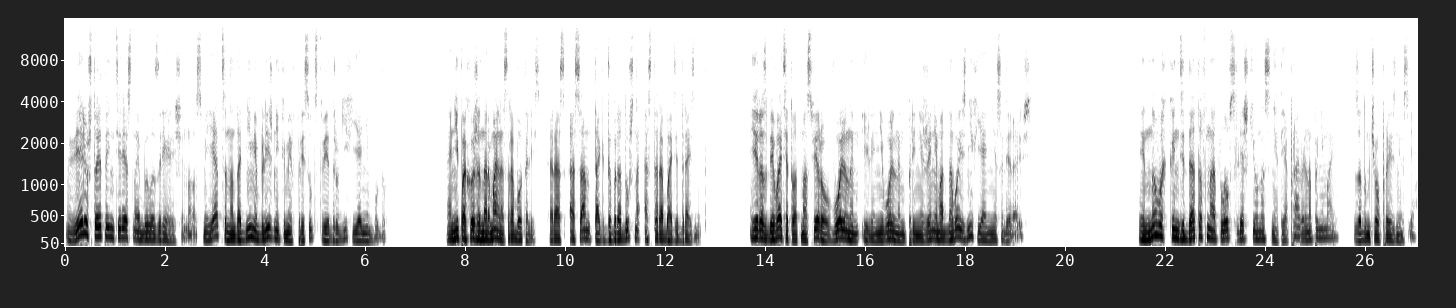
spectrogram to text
Верю, что это интересное было зрелище, но смеяться над одними ближниками в присутствии других я не буду. Они, похоже, нормально сработались, раз Асан так добродушно Астарабаде дразнит. И разбивать эту атмосферу вольным или невольным принижением одного из них я не собираюсь. И новых кандидатов на отлов слежки у нас нет, я правильно понимаю? Задумчиво произнес я.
